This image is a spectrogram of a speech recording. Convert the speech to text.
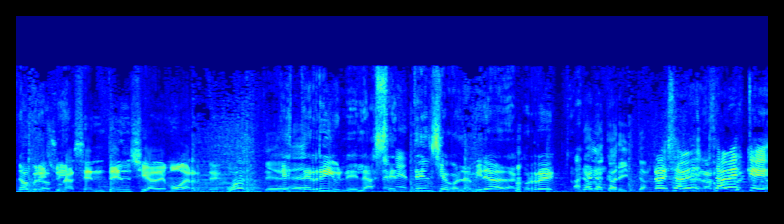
No, pero es una sentencia de muerte. Fuerte, es ¿eh? terrible. La sentencia con la mirada, correcto. Mirá la carita. No, ¿y ¿sabes, ¿sabes qué?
